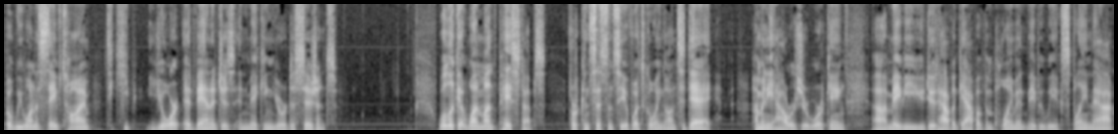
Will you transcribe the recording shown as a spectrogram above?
but we want to save time to keep your advantages in making your decisions. We'll look at one month pay stubs for consistency of what's going on today, how many hours you're working. Uh, maybe you did have a gap of employment. Maybe we explain that.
